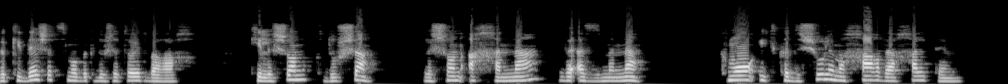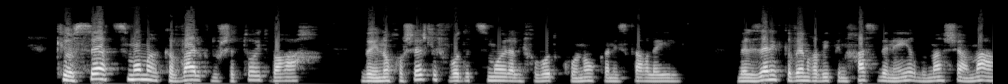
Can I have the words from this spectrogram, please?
וקידש עצמו בקדושתו יתברך, כי לשון קדושה, לשון הכנה והזמנה, כמו התקדשו למחר ואכלתם, כי עושה עצמו מרכבה אל קדושתו יתברך, ואינו חושש לכבוד עצמו אלא לכבוד קונו כנזכר לעיל. ואל זה נתכוון רבי פנחס בן העיר במה שאמר,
